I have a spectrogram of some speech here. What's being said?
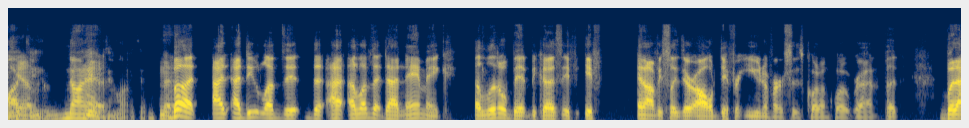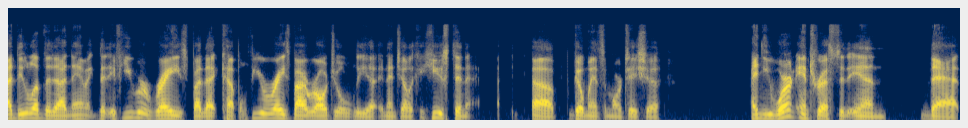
like him. not Yeah. acting like him. no. But I, I do love the, the I, I love that dynamic a little bit because if if and obviously they're all different universes, quote unquote, right? But but I do love the dynamic that if you were raised by that couple, if you were raised by Raul Julia and Anjelica Huston, uh, Gomez and Morticia, and you weren't interested in that,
